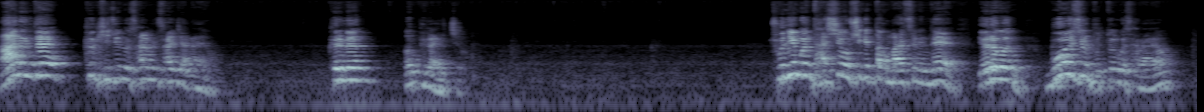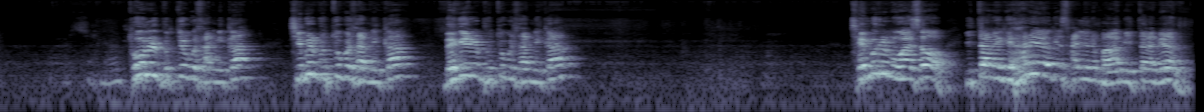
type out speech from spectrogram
아는데 그 기준으로 삶을 살지 않아요. 그러면 어폐가 있죠. 주님은 다시 오시겠다고 말씀인데 여러분 무엇을 붙들고 살아요? 돈을 붙들고 삽니까? 집을 붙들고 삽니까? 명예를 붙들고 삽니까? 재물을 모아서 이 땅에게 화려하게 살려는 마음이 있다면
